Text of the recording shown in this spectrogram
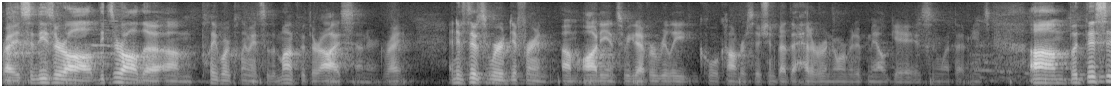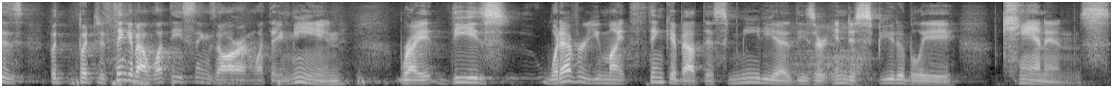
right? So these are all these are all the um, Playboy Playmates of the month with their eyes centered, right? And if this were a different um, audience, we could have a really cool conversation about the heteronormative male gaze and what that means. Um, but this is, but, but to think about what these things are and what they mean, right, these, whatever you might think about this media, these are indisputably canons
